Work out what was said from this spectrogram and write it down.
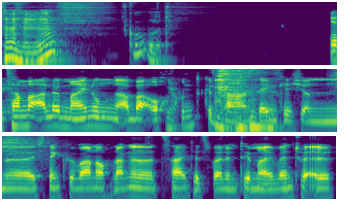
Mhm. Gut. Jetzt haben wir alle Meinungen aber auch ja. kundgetan, denke ich. Und äh, ich denke, wir waren auch lange Zeit jetzt bei dem Thema. Eventuell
